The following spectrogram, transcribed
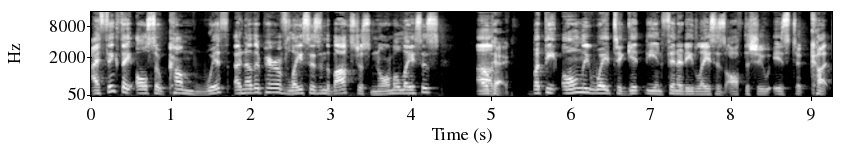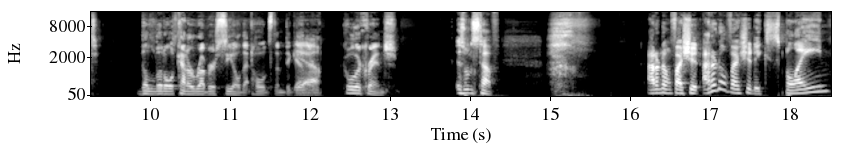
I think they also come with another pair of laces in the box, just normal laces. Uh, Okay. But the only way to get the infinity laces off the shoe is to cut the little kind of rubber seal that holds them together. Yeah. Cool or cringe? This one's tough. I don't know if I should. I don't know if I should explain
